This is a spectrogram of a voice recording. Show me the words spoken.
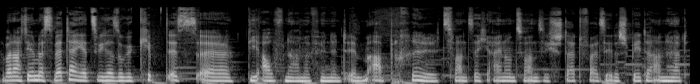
Aber nachdem das Wetter jetzt wieder so gekippt ist, äh, die Aufnahme findet im April 2021 statt, falls ihr das später anhört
